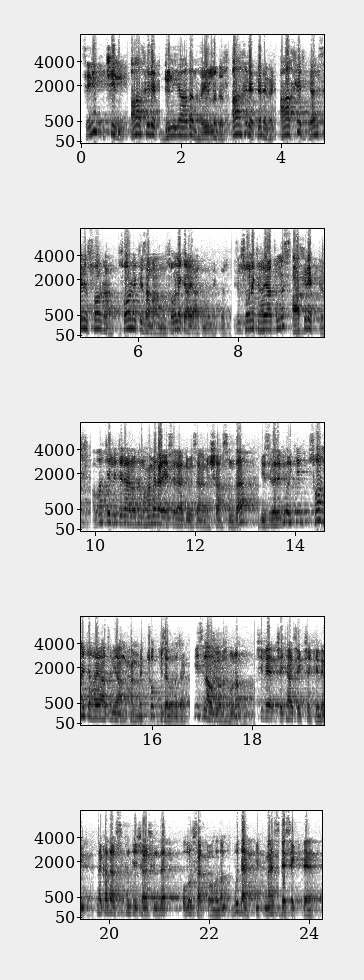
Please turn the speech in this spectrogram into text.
Senin için ahiret dünyadan hayırlıdır. Ahiret ne demek? Ahir yani senin sonra, sonraki zamanın, sonraki hayatın demektir. Bizim sonraki hayatımız ahirettir. Allah Celle Celaluhu da Muhammed Aleyhisselatü Vesselam'ın şahsında bizlere diyor ki sonraki hayatın ya Muhammed çok güzel olacak. Biz ne alıyoruz bunu? Çile çekersek çekelim, ne kadar sıkıntı içerisinde olursak da olalım, bu dert bitmez desek de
